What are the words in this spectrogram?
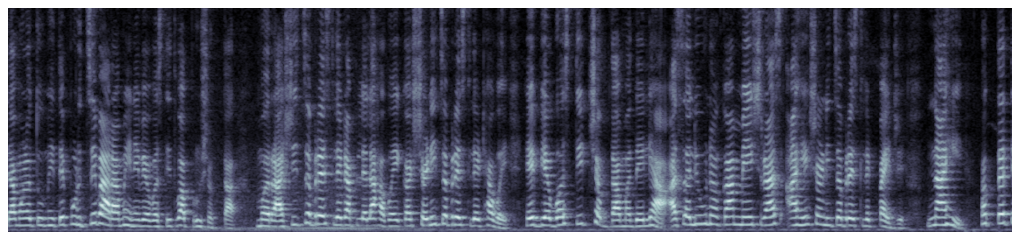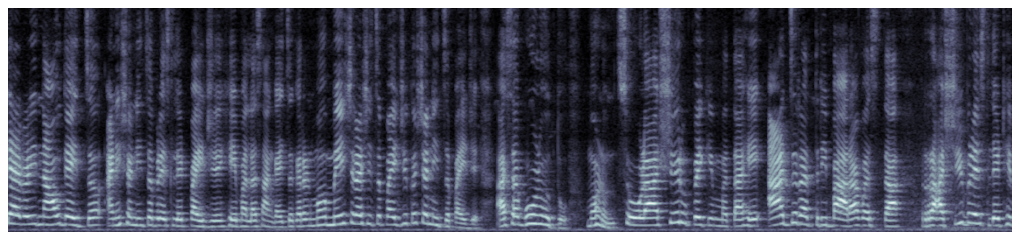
त्यामुळं तुम्ही ते पुढचे बारा महिने व्यवस्थित वापरू शकता. मग राशीचं ब्रेसलेट आपल्याला हवं आहे का? शनीचं ब्रेसलेट हवं आहे हे व्यवस्थित शब्दामध्ये लिहा. असं लिहू नका मेषरास आहे शनीचं ब्रेसलेट पाहिजे. नाही. फक्त त्यावेळी नाव द्यायचं आणि शनीचं ब्रेसलेट पाहिजे हे मला सांगायचं. कारण मग मेष राशीचं पाहिजे का शनीचं पाहिजे? असा घोळ होतो. म्हणून सोळाशे रुपये किंमत आहे. आज रात्री बारा वाजता राशी ब्रेसलेट हे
